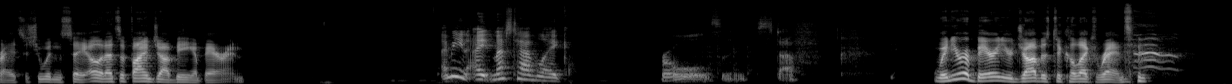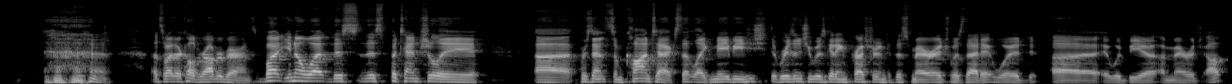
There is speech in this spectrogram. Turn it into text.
right? So she wouldn't say, "Oh, that's a fine job being a baron." I mean, I must have like roles and stuff. When you're a baron, your job is to collect rent. That's why they're called robber barons. But you know what? This this potentially uh, presents some context that like maybe she, the reason she was getting pressured into this marriage was that it would uh, it would be a, a marriage up.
